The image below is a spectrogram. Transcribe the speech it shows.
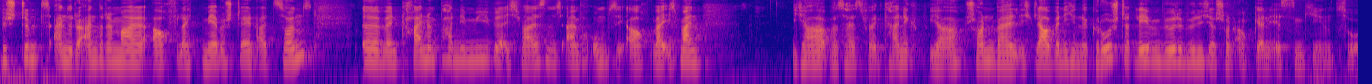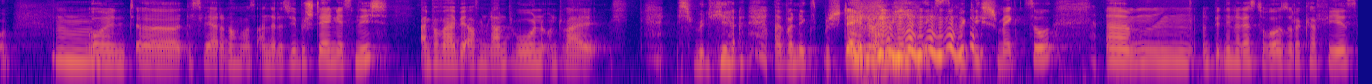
bestimmt das ein oder andere Mal auch vielleicht mehr bestellen als sonst, äh, wenn keine Pandemie wäre. Ich weiß nicht, einfach um sie auch, weil ich meine, ja, was heißt, wenn keine, ja, schon, weil ich glaube, wenn ich in einer Großstadt leben würde, würde ich ja schon auch gerne essen gehen, so. Mm. Und äh, das wäre dann noch was anderes. Wir bestellen jetzt nicht, einfach weil wir auf dem Land wohnen und weil ich will hier einfach nichts bestellen, weil mir hier nichts wirklich schmeckt so. Ähm, und bin in Restaurants oder Cafés.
